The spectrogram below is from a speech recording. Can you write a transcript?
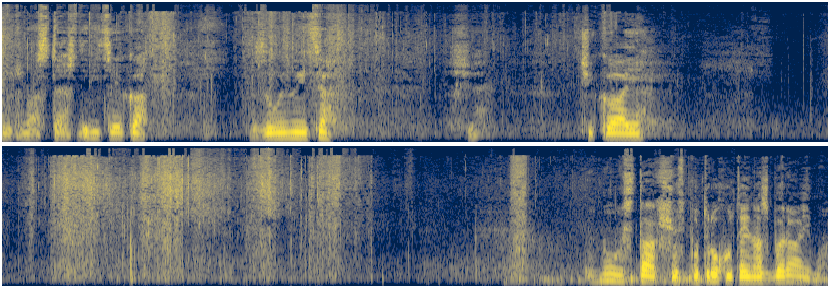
Тут у нас теж, дивіться, яка зелениця ще чекає. Ну ось так, щось потроху та й назбираємо.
